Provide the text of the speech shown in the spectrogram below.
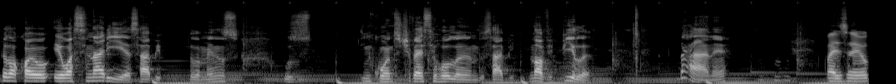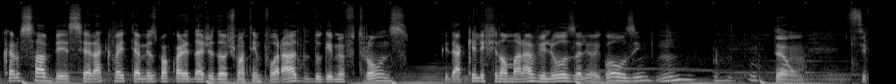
pelo qual eu, eu assinaria, sabe? Pelo menos os enquanto estivesse rolando, sabe? Nove pila? Dá, né? Mas aí eu quero saber, será que vai ter a mesma qualidade da última temporada do Game of Thrones? Que dá aquele final maravilhoso ali, igualzinho. Hum. Então, se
